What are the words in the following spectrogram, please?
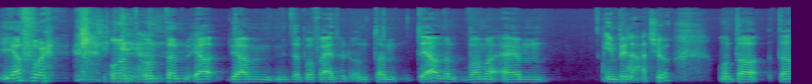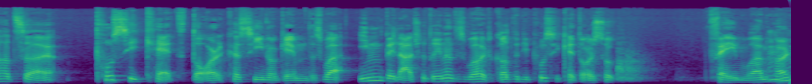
ja voll. Und, und dann, ja, ja, mit ein paar Freunden halt und dann, ja, und dann waren wir ähm, in Bellagio und da, da hat so ein Pussycat Doll Casino gegeben. Das war im Bellagio drinnen, das war halt gerade, wie die Pussycat Dolls so Fame waren halt.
